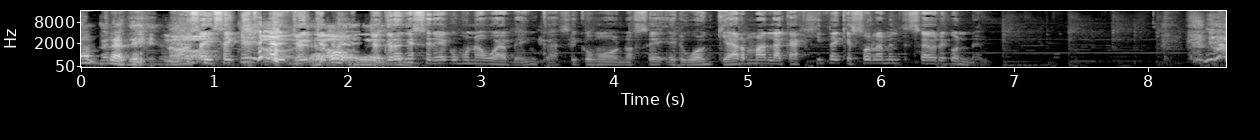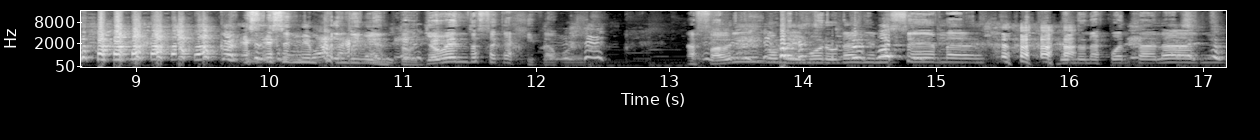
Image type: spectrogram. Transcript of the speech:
No, espérate. No, No, sé, sé que no, yo, yo- yo no, creo- yo de- creo que sería como una wea penca, así como, no sé, el weón que arma la cajita que solamente se abre con NEM. Ese, ese es mi emprendimiento. Yo vendo esa cajita, weón. La fabrico, me demoro un año en hacerla, vendo unas cuantas al año.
